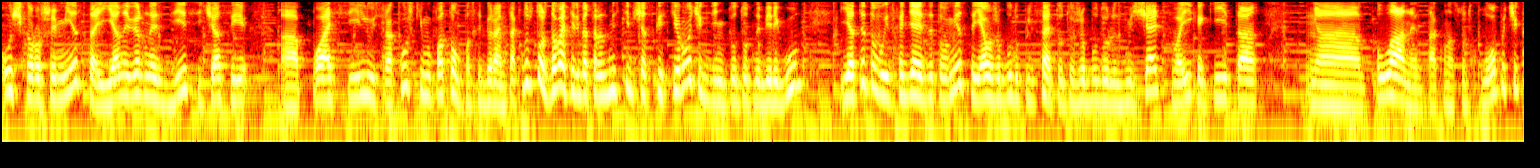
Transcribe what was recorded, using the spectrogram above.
очень хорошее место. Я, наверное, здесь сейчас и а, поселюсь. Ракушки мы потом пособираем. Так, ну что ж, давайте, ребята, разместим сейчас костерочек где-нибудь вот тут на берегу. И от этого, исходя из этого места, я уже буду плясать. Тут уже буду размещать свои какие-то а, планы. Так, у нас тут хлопочек.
